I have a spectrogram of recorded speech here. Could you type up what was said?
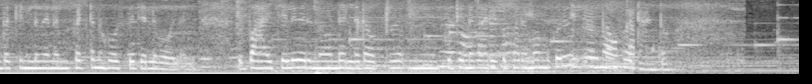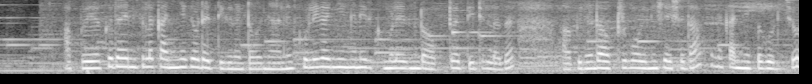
ഇതൊക്കെ ഉണ്ടെന്നുണ്ടെങ്കിൽ പെട്ടെന്ന് ഹോസ്പിറ്റലിൽ പോകില്ലല്ലോ ഇപ്പോൾ ആഴ്ചയിൽ വരുന്നതുകൊണ്ട് എല്ലാ ഡോക്ടർ കുട്ടീന്റെ കാര്യമൊക്കെ പറയുമ്പോൾ നമുക്കൊരു കംഫർട്ടാണ് കേട്ടോ അപ്പോഴേക്കും ഇതാ എനിക്കുള്ള കഞ്ഞൊക്കെ ഇവിടെ എത്തിക്കണം കേട്ടോ ഞാൻ കുളി കഞ്ഞി ഇങ്ങനെ ഇരിക്കുമ്പോഴായിരുന്നു ഡോക്ടർ എത്തിയിട്ടുള്ളത്. പിന്നെ ഡോക്ടർ പോയതിന് ശേഷം പിന്നെ കഞ്ഞിയൊക്കെ കുടിച്ചു.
